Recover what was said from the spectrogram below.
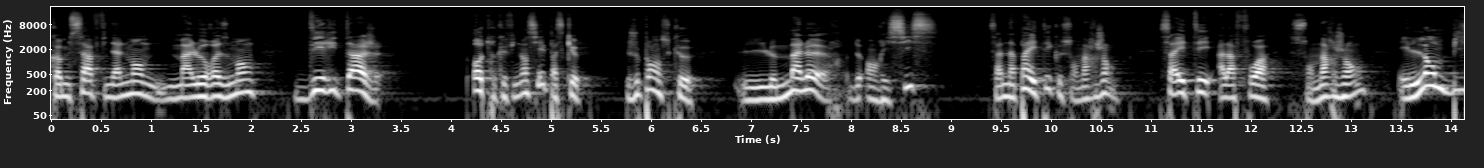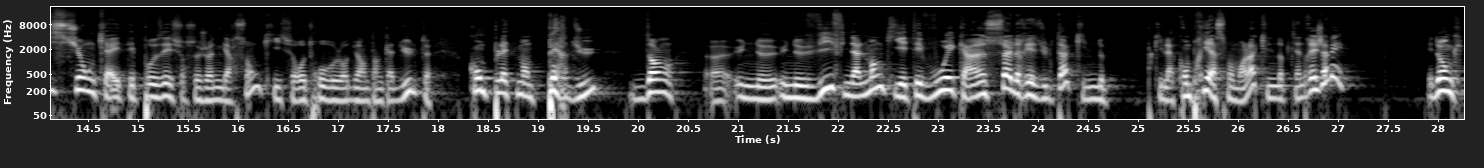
comme ça finalement, malheureusement, d'héritage autre que financier, parce que je pense que le malheur de Henri VI, ça n'a pas été que son argent. Ça a été à la fois son argent et l'ambition qui a été posée sur ce jeune garçon, qui se retrouve aujourd'hui en tant qu'adulte, complètement perdu dans euh, une, une, vie finalement qui était vouée qu'à un seul résultat, qu'il ne qu'il a compris à ce moment-là qu'il n'obtiendrait jamais. Et donc,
